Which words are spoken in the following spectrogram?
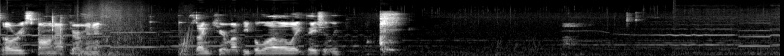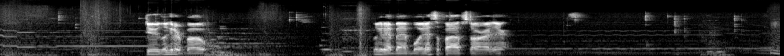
They'll respawn after a minute. So I can cure my people while I wait patiently. Dude, look at her bow. Look at that bad boy. That's a five star right there. Hmm.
